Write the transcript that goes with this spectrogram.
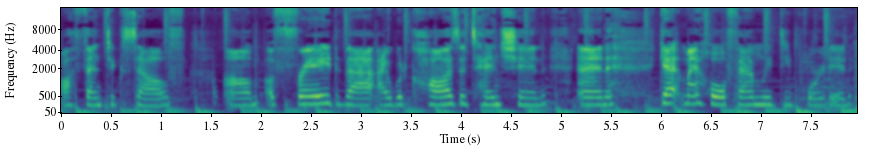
authentic self. Um, afraid that I would cause attention and get my whole family deported.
